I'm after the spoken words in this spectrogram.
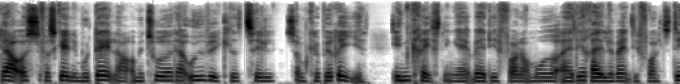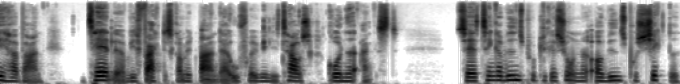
Der er også forskellige modeller og metoder, der er udviklet til, som kan berige indkredsning af, hvad er det for et område, og er det relevant i forhold til det her barn? Taler vi faktisk om et barn, der er ufrivilligt tavs, grundet angst? Så jeg tænker, at videnspublikationen og vidensprojektet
